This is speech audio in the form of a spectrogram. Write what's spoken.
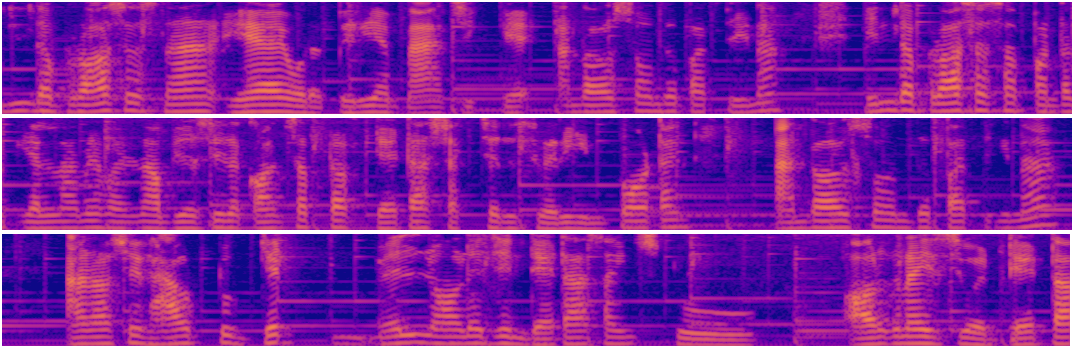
இந்த ப்ராசஸ் தான் ஏஐயோட பெரிய மேஜிக்கு அண்ட் ஆல்சோ வந்து பார்த்தீங்கன்னா இந்த ப்ராசஸை பண்ணுறதுக்கு எல்லாமே பார்த்தீங்கன்னா obviously the concept of data structure is very important and also வந்து பார்த்தீங்கன்னா and also you have to get well knowledge in data science to organize your data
